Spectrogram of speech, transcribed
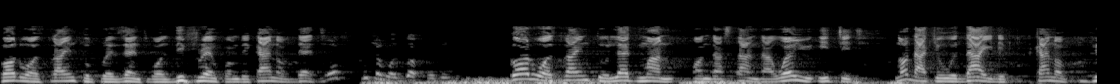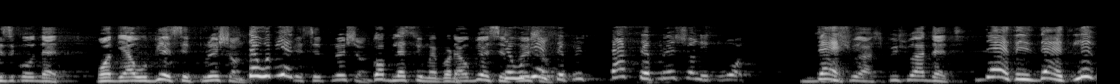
God was trying to present was different from the kind of death. What one was God presenting? God was trying to let man understand that when you eat it, not that you will die the kind of physical death, but there will be a separation. Be a, separation. God bless you, my brother. There will be a There will be a separation. separation. That separation is what? Death. Spiritual, spiritual death. Death is death. Live.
